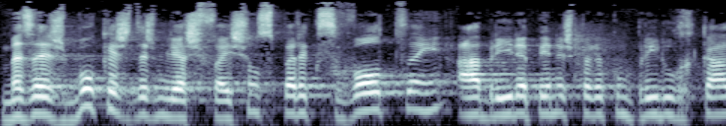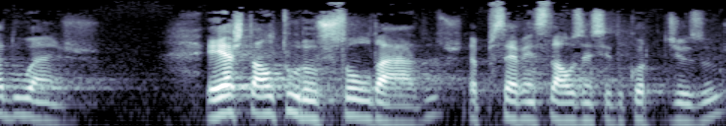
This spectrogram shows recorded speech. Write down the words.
Mas as bocas das mulheres fecham-se para que se voltem a abrir apenas para cumprir o recado do anjo. A esta altura, os soldados apercebem-se da ausência do corpo de Jesus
